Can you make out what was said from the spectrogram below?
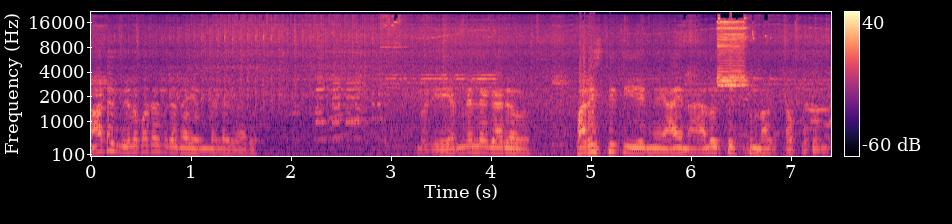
మాటకు నిలబడాలి కదా ఎమ్మెల్యే గారు. మరి ఎమ్మెల్యే గారు పరిస్థితి ఏమి? ఆయన ఆలోచిస్తున్నాడు తప్పకుండా.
